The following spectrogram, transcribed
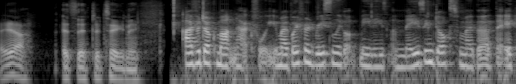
yeah, it's entertaining. I have a Doc Marten hack for you. My boyfriend recently got me these amazing docs for my birthday,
